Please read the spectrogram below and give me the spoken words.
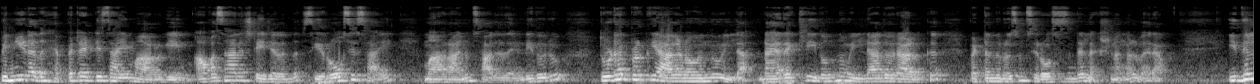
പിന്നീട് അത് ഹെപ്പറ്റൈറ്റിസ് ആയി മാറുകയും അവസാന സ്റ്റേജിൽ അത് സിറോസിസ് ആയി മാറാനും സാധ്യതയുണ്ട്. ഇതൊരു തുടർ പ്രക്രിയ ആകണമെന്നുമില്ല. ഡയറക്ട്ലി ഇതൊന്നും ഇല്ലാതെ ഒരാൾക്ക് പെട്ടെന്നൊരു ദിവസം സിറോസിസിന്റെ ലക്ഷണങ്ങൾ വരാം. ഇതിൽ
